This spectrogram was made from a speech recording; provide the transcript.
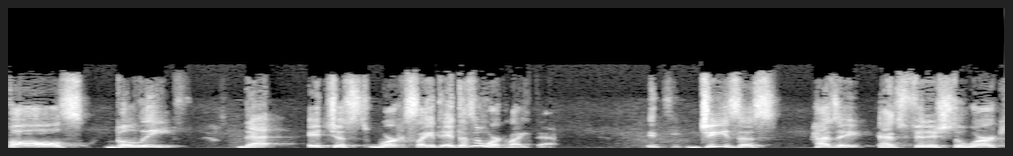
false belief that it just works like it doesn't work like that. It, Jesus has a has finished the work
